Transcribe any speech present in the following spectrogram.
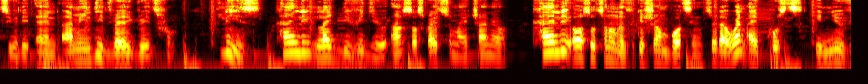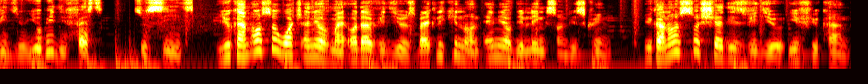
till the end. I'm indeed very grateful. Please kindly like the video and subscribe to my channel. Kindly also turn on the notification button so that when I post a new video, you'll be the first to see it. You can also watch any of my other videos by clicking on any of the links on the screen. You can also share this video if you can.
